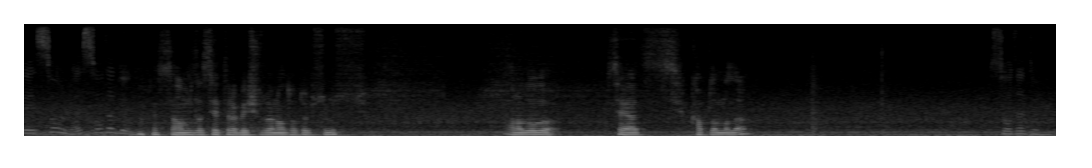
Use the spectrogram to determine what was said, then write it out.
ve sonra sola dönün. Bakın sağımızda Setra 516 otobüsümüz. Anadolu seyahat kaplamalı. Sola dönün.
